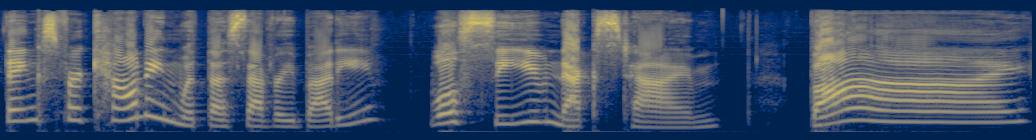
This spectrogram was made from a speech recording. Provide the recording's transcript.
Thanks for counting with us, everybody. We'll see you next time. Bye!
